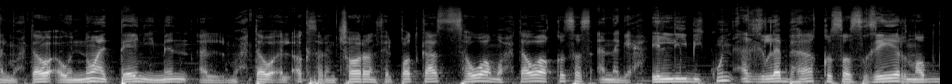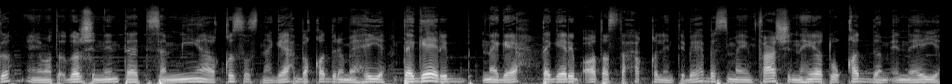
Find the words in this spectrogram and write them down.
المحتوى أو النوع الثاني من المحتوى الأكثر انتشارا في البودكاست هو محتوى قصص النجاح اللي بيكون أغلبها قصص غير ناضجة يعني ما تقدرش إن أنت تسميها قصص نجاح بقدر ما هي تجارب نجاح تجارب آه تستحق الانتباه بس ما ينفعش إن هي تقدم إن هي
